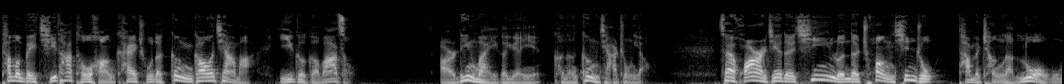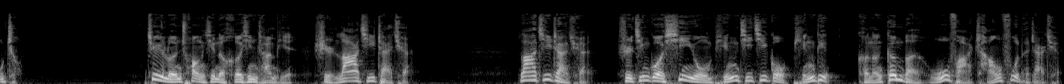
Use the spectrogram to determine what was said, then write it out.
他们被其他投行开出的更高价码一个个挖走。而另外一个原因可能更加重要，在华尔街的新一轮的创新中，他们成了落伍者。这一轮创新的核心产品是垃圾债券，垃圾债券。是经过信用评级机构评定，可能根本无法偿付的债券。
